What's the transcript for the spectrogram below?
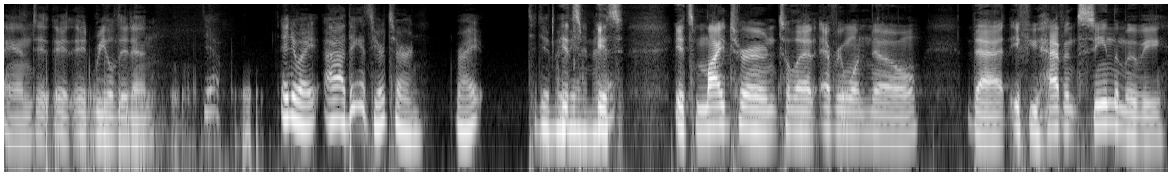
and it, it, it reeled it in. Yeah. Anyway, I think it's your turn, right, to do movie it's in a minute. it's it's my turn to let everyone know that if you haven't seen the movie,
